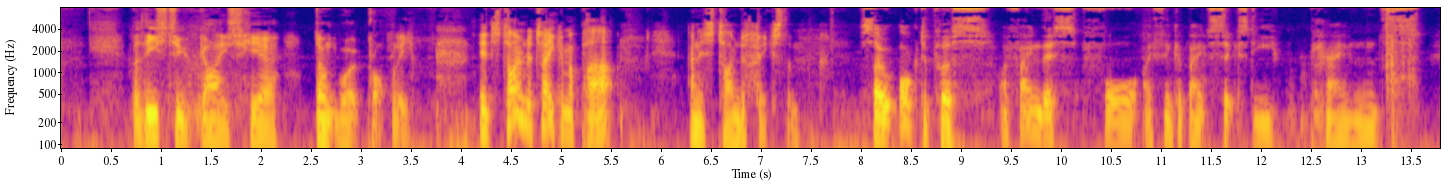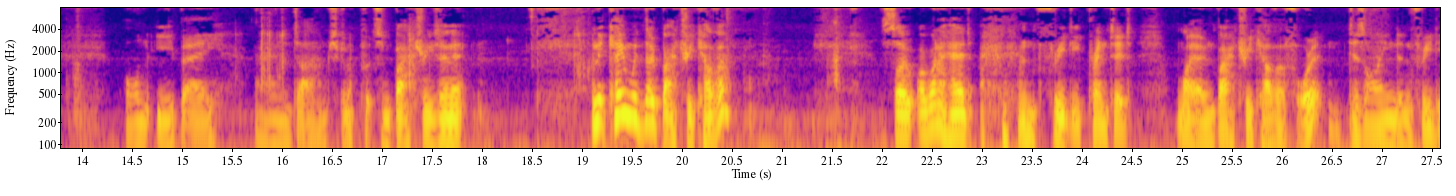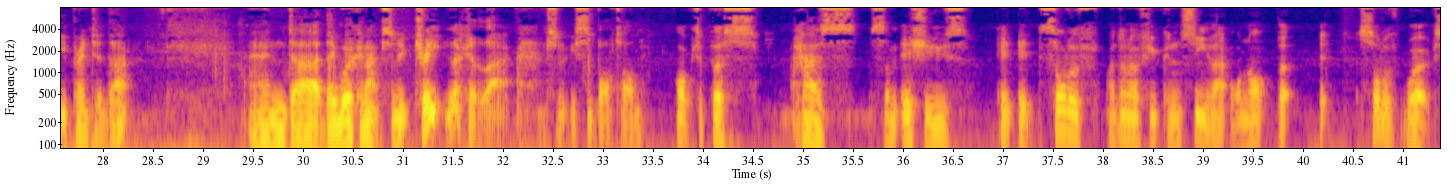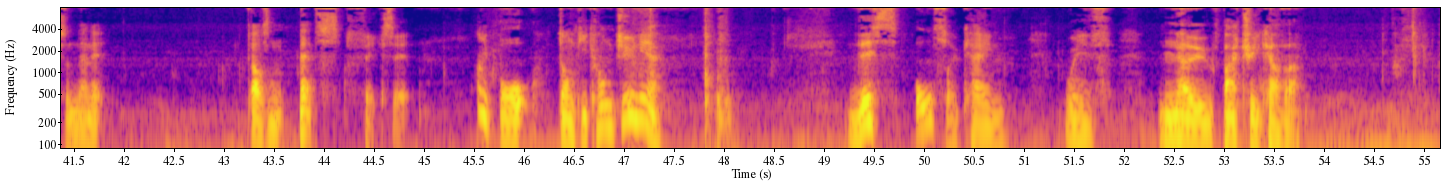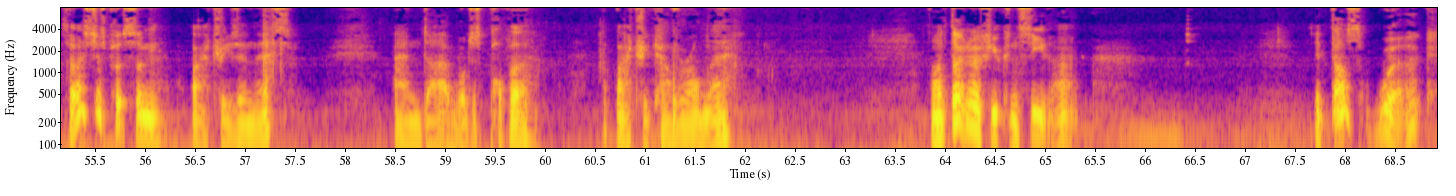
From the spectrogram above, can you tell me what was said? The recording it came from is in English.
But these two guys here don't work properly. It's time to take them apart and it's time to fix them. So Octopus, I found this for I think about 60 pounds on eBay and uh, I'm just going to put some batteries in it. And it came with no battery cover. So I went ahead and 3D printed my own battery cover for it, designed and 3D printed that. And uh, they work an absolute treat. Look at that, absolutely spot on. Octopus has some issues. It, it sort of, I don't know if you can see that or not, but it sort of works and then it doesn't. Let's fix it. I bought Donkey Kong Jr. This also came with no battery cover. So let's just put some batteries in this and uh, we'll just pop a, a battery cover on there. And I don't know if you can see that. It does work,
